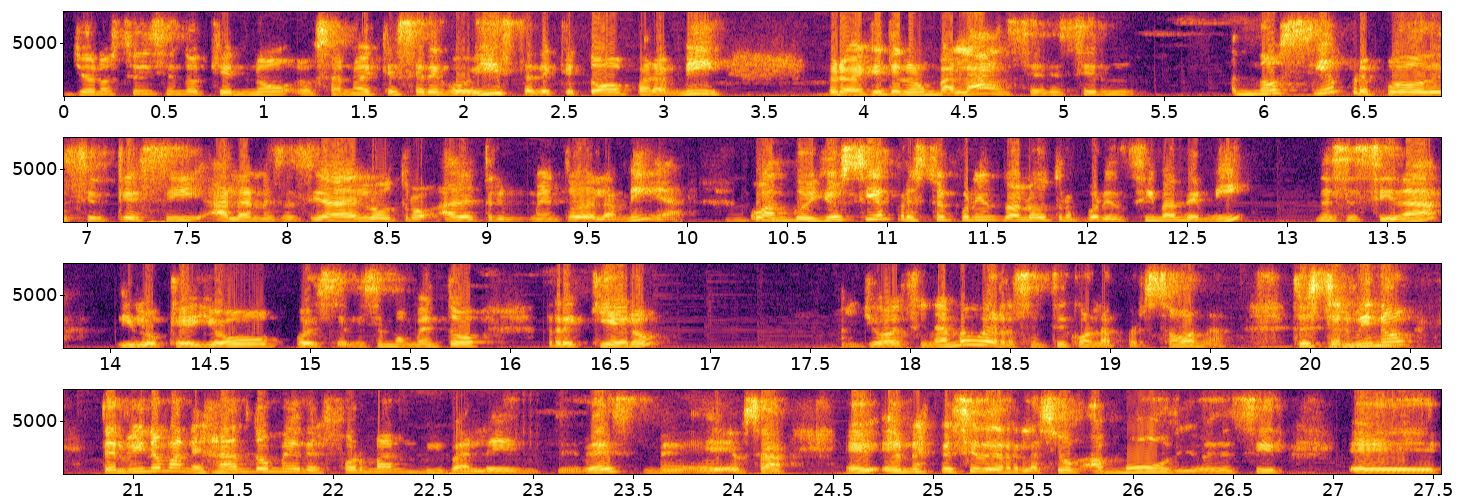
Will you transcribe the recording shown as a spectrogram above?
yo no estoy diciendo que no, o sea, no hay que ser egoísta, de que todo para mí, pero hay que tener un balance. Es decir, no siempre puedo decir que sí a la necesidad del otro a detrimento de la mía. Cuando yo siempre estoy poniendo al otro por encima de mi necesidad y lo que yo, pues en ese momento requiero, yo al final me voy a resentir con la persona. Entonces termino termino manejándome de forma ambivalente, ¿ves? Eh, o sea, es eh, una especie de relación amodio, es decir, eh,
